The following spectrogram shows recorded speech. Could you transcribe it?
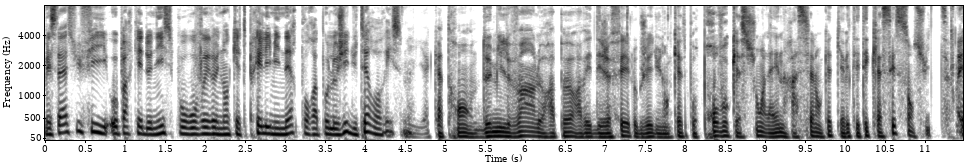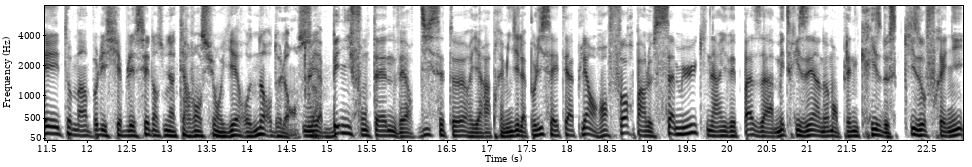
mais ça a suffi au parquet de Nice pour ouvrir une enquête préliminaire pour apologie du terrorisme. Il y a quatre ans, en 2020, le rappeur avait déjà fait l'objet d'une enquête pour provocation à la haine raciale, enquête qui avait été classée sans suite. Et Thomas, un policier blessé dans une intervention hier au nord de Lens. Oui, à Bénifontaine, vers 17h hier après-midi, la police a été appelée en renfort par le SAMU qui n'arrivait pas à maîtriser un homme en pleine crise de schizophrénie.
